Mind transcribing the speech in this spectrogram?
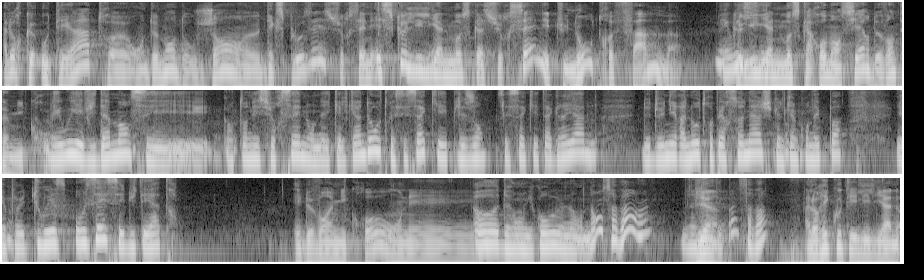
alors qu'au théâtre, on demande aux gens d'exploser sur scène. Est-ce que Liliane Mosca sur scène est une autre femme Mais que oui, Liliane Mosca romancière devant un micro? Mais oui, évidemment, c'est quand on est sur scène, on est quelqu'un d'autre, et c'est ça qui est plaisant, c'est ça qui est agréable, de devenir un autre personnage, quelqu'un qu'on n'est pas. Et on peut tout oser, c'est du théâtre. Et devant un micro, on est... Oh, devant un micro, non, non ça va, hein. Vous Bien. pas, ça va. Alors écoutez Liliane,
